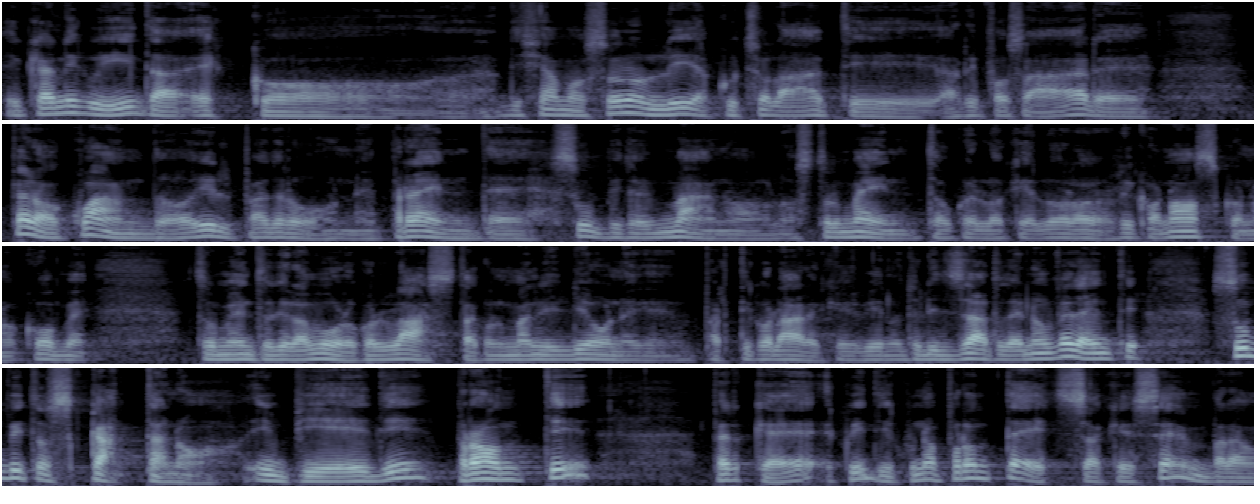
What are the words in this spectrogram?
I cani guida, ecco, diciamo, sono lì accucciolati a riposare, però quando il padrone prende subito in mano lo strumento, quello che loro riconoscono come strumento di lavoro, con l'asta, con il maniglione particolare che viene utilizzato dai non vedenti, subito scattano in piedi, pronti, perché quindi una prontezza che sembra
